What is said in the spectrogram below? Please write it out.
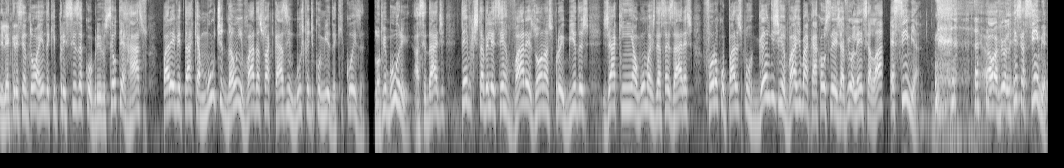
Ele acrescentou ainda que precisa cobrir o seu terraço para evitar que a multidão invada sua casa em busca de comida. Que coisa! Lopburi, a cidade, teve que estabelecer várias zonas proibidas, já que em algumas dessas áreas foram ocupadas por gangues rivais de macaco, ou seja, a violência lá é símia. a violência símia.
